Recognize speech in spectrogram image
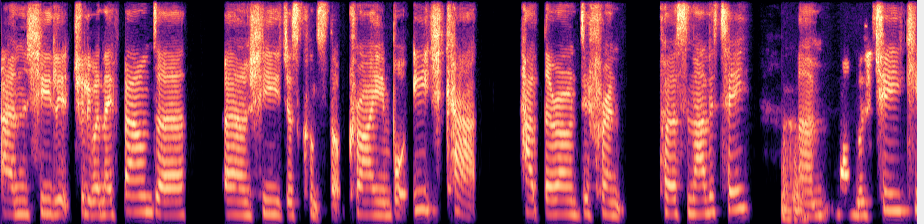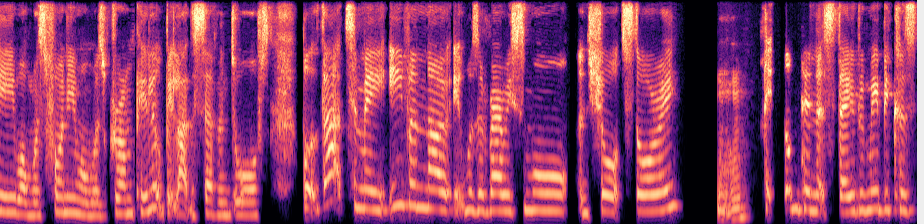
And she literally, when they found her, uh, she just couldn't stop crying. But each cat had their own different personality. Mm-hmm. Um, one was cheeky, one was funny, one was grumpy, a little bit like the Seven Dwarfs. But that to me, even though it was a very small and short story, mm-hmm. it's something that stayed with me because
